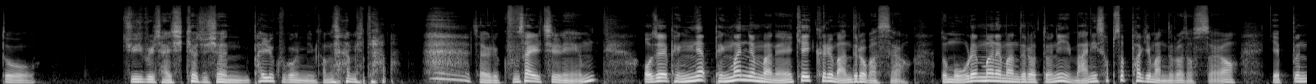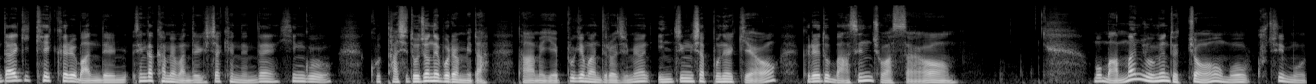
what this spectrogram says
또 주입을 잘 시켜주신 8690님, 감사합니다. 자, 그리고 9417님. 어제 100년, 100만 년 만에 케이크를 만들어 봤어요. 너무 오랜만에 만들었더니 많이 섭섭하게 만들어졌어요. 예쁜 딸기 케이크를 만들, 생각하며 만들기 시작했는데, 흰구, 곧 다시 도전해보렵니다. 다음에 예쁘게 만들어지면 인증샷 보낼게요. 그래도 맛은 좋았어요. 뭐, 맛만 좋으면 됐죠. 뭐, 굳이 뭐,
